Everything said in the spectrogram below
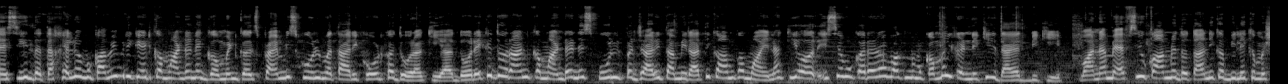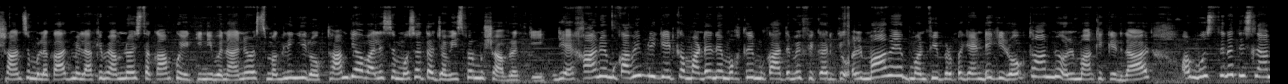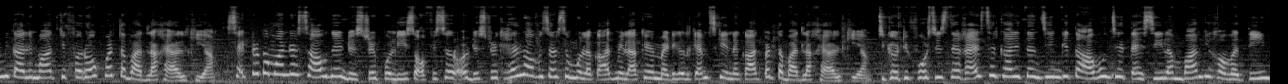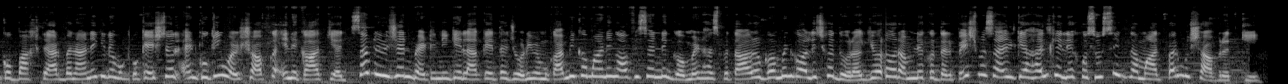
तहसील दत्ताखेल में मुकामी brigade commander ने government girls primary school Matari Kot का दौरा किया। दौरे के दौरान कमांडर ने स्कूल पर जारी तमीराती काम का मुआयना किया और इसे मुकर वक्त में मुकम्मल करने की हिदायत भी की। वाना में एफ़ सी हुकाम ने दोतानी कबीले के मशरान से मुलाकात में इलाके में अमन इसकाम को यकीनी बनाने और स्मगलिंग की रोकथाम के हवाले से मौसर तजावीज़ पर मुशावरत की। डी खान में मुकामी ब्रिगेड कमांडर ने मुख्तु मुकादमे फ़िक्र के उलमा में मनफी प्रोपेगेंडे की रोकथाम में उलमा के किरदार और मुस्ंद इस्लामी तालीमत के फरोग पर तबादला ख्याल किया। सेक्टर कमांडर साउथ ने डिस्ट्रिक्ट पुलिस ऑफिसर और डिस्ट्रिक्ट हेल्थ ऑफिसर से मुलाकात में इलाके में मेडिकल कैंप्स के इनका पर तबादला ख्याल किया। सिक्योरिटी फोर्सेज ने गैर सरकारी तंजीम के ताउन से तहसील अंबार की खवतिन को बाख्तियार बनाने के लिए वोकेशनल एंड कुकिंग वर्कशॉप का इनका किया। सब डिवीज़न बैठनी के इलाके तजोड़ी में मुकामी कमांडिंग ऑफिसर ने गवर्नमेंट अस्पताल और गवर्नमेंट कॉलेज का दौरा किया और अमले को दरपेश मसाइल के हल के लिए खसूस इकदाम आरोप मुशावरत की।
